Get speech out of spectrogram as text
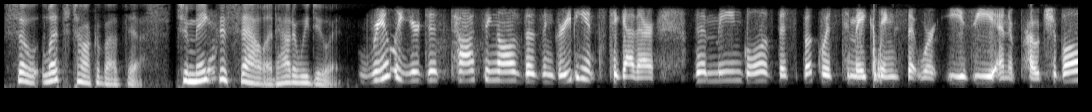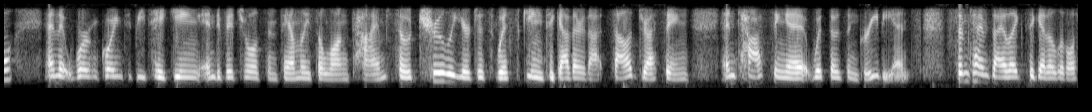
So let's talk about this. To make the salad, how do we do it? Really, you're just tossing all of those ingredients together. The main goal of this book was to make things that were easy and approachable and that weren't going to be taking individuals and families a long time. So truly, you're just whisking together that salad dressing and tossing it with those ingredients. Sometimes I like to get a little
